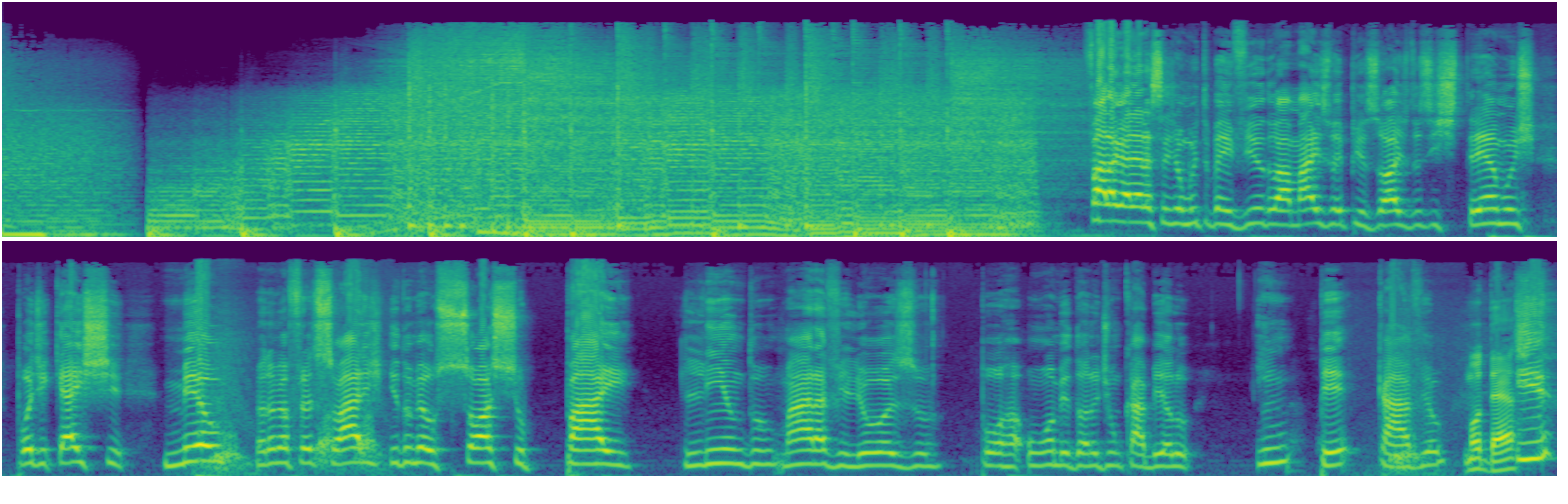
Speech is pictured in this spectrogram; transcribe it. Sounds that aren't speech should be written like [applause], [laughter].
Fala galera, sejam muito bem-vindos a mais um episódio dos Extremos, podcast meu. Meu nome é Alfredo Soares e do meu sócio, pai, lindo, maravilhoso. Porra, um homem dono de um cabelo impecável. Modesto. E,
